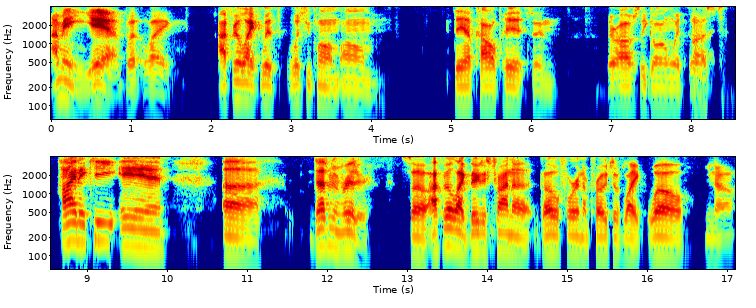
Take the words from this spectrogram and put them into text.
I mean, yeah, but like I feel like with what you call them, um, they have Kyle Pitts and they're obviously going with uh, Bust. Heinicke and uh Desmond Ridder. So I feel like they're just trying to go for an approach of like, well, you know,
